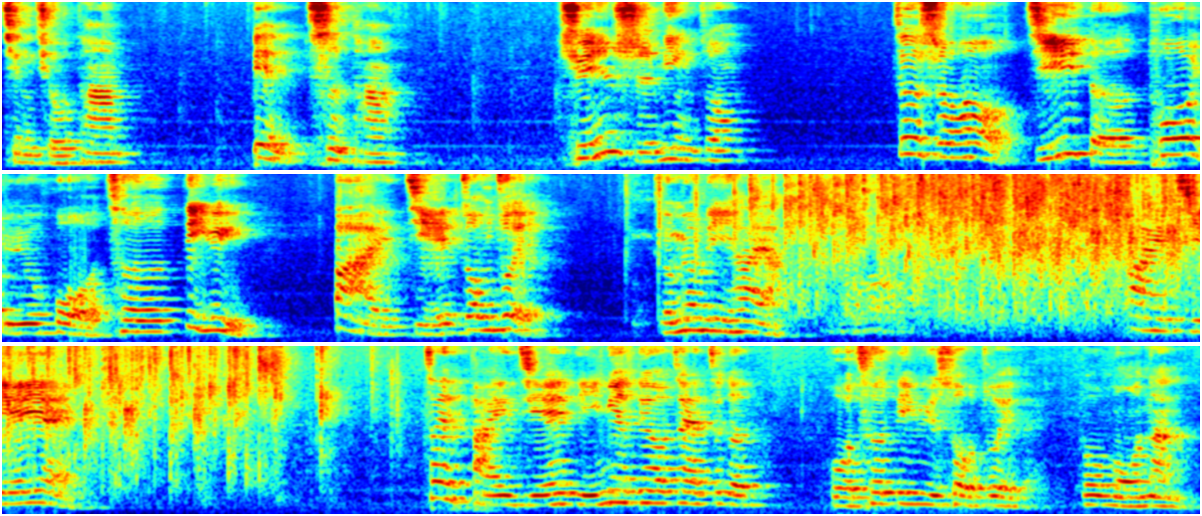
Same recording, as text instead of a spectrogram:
请求他，便刺他，寻死命中，这个时候即得脱于火车地狱百劫中罪，有没有厉害啊？百劫耶，在百劫里面都要在这个火车地狱受罪的，多磨难。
